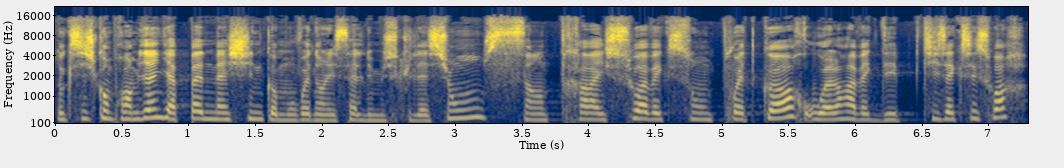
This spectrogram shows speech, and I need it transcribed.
Donc si je comprends bien, il n'y a pas de machine comme on voit dans les salles de musculation. C'est un travail soit avec son poids de corps ou alors avec des petits accessoires?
